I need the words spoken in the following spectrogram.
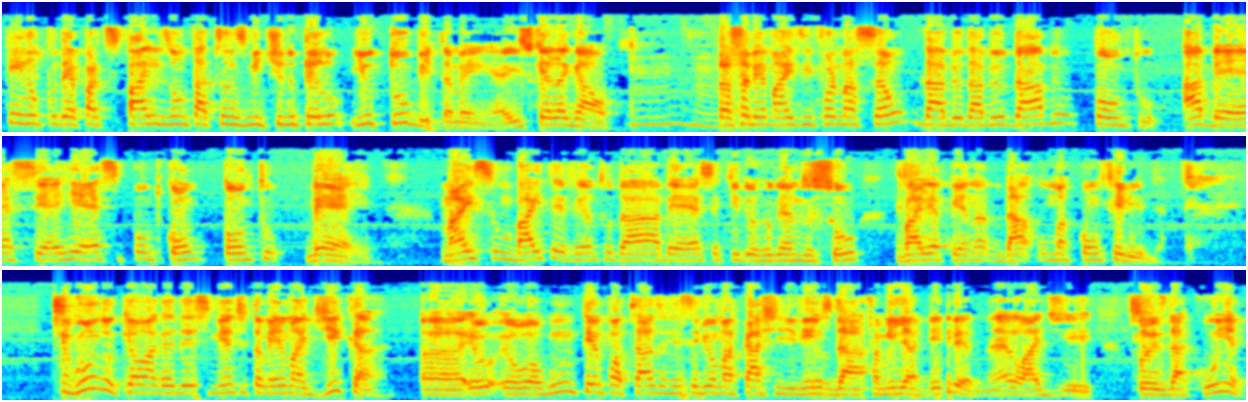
Quem não puder participar, eles vão estar tá transmitindo pelo YouTube também. É isso que é legal. Uhum. Para saber mais informação, www.absrs.com.br. Mais um baita evento da ABS aqui do Rio Grande do Sul, vale a pena dar uma conferida. Segundo, que é um agradecimento e também uma dica, uh, eu, eu, algum tempo atrás eu recebi uma caixa de vinhos da família Beber, né, lá de Flores da Cunha,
